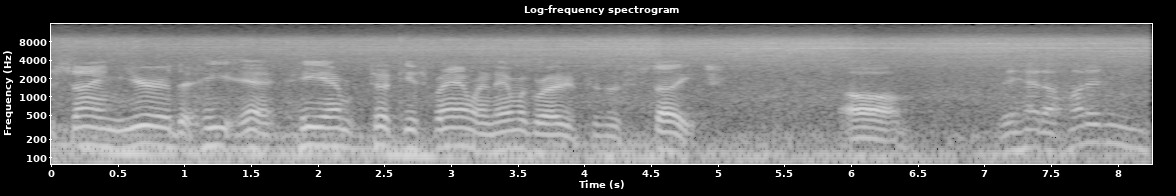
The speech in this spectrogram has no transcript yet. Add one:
the same year that he uh, he em- took his family and immigrated to the states. Um, They had a hundred and,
